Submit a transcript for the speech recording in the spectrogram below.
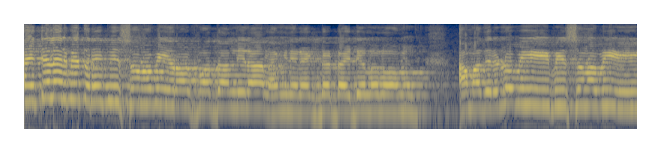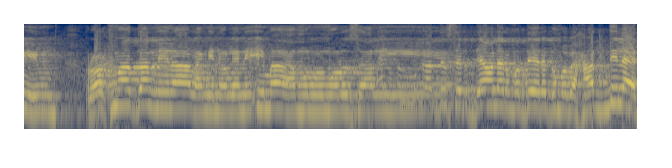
টাইটেলের ভিতরে বিশ্ব নবী রহমত আল্লিল আলমিনের একটা টাইটেল হলো, আমাদের নবী বিশ্ব নবী রহমত আল্লিল আলমিন হলেন ইমামুল মুরসালিন। দেওয়ালের মধ্যে এরকম ভাবে হাত দিলেন।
